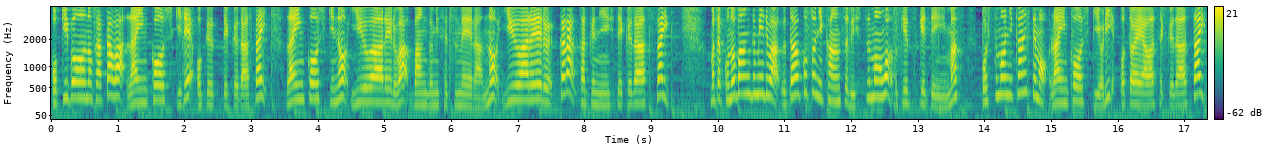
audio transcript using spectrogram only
ご希望の方は LINE 公式で送ってください。LINE 公式の URL は番組説明欄の URL から確認してください。またこの番組では歌うことに関する質問を受け付けています。ご質問に関しても LINE 公式よりお問い合わせください。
